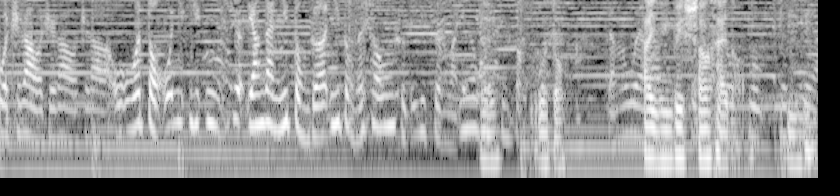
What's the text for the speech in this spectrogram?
我知道，我知道，我知道了，我我懂，我你你你就杨仔，你懂得你懂得萧公子的意思了吗？因为我已经懂了，我懂，咱们他已经被伤害到，嗯，对啊，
